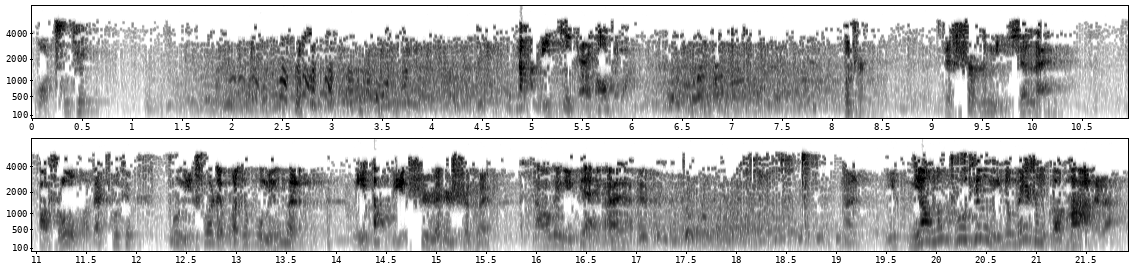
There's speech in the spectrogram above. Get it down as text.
我出庭。那你自个儿告去吧。不是，这事儿你先来，到时候我再出庭。不是你说这我就不明白了，你到底是人是鬼？那我给你变一个。哎，别别那你你要能出庭，你就没什么可怕的了。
